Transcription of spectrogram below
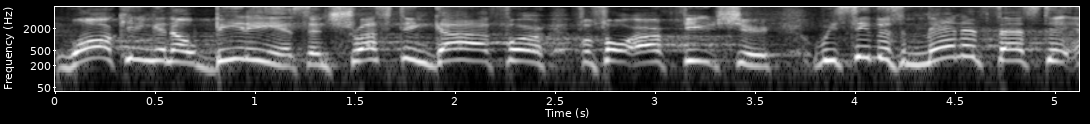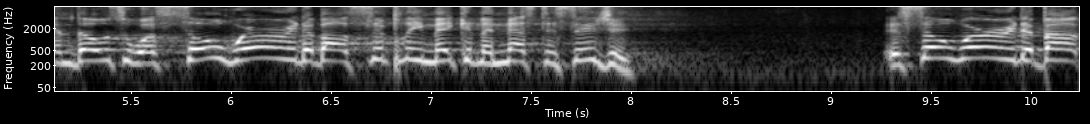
walking in obedience and trusting God for, for, for our future, we see this manifested in those who are so worried about simply making the next decision. They're so worried about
